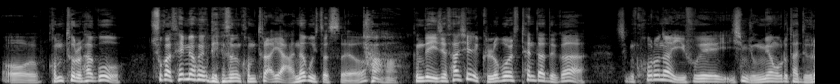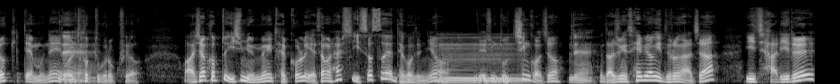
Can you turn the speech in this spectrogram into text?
어, 검토를 하고 추가 3명에 대해서는 검토를 아예 안 하고 있었어요. 하하. 근데 이제 사실 글로벌 스탠다드가 지금 코로나 이후에 26명으로 다 늘었기 때문에 네. 월드컵도 그렇고요. 아시안컵도 26명이 될 걸로 예상을 할 수 있었어야 되거든요. 음. 근데 좀 놓친 거죠. 네. 나중에 3명이 늘어나자 이 자리를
